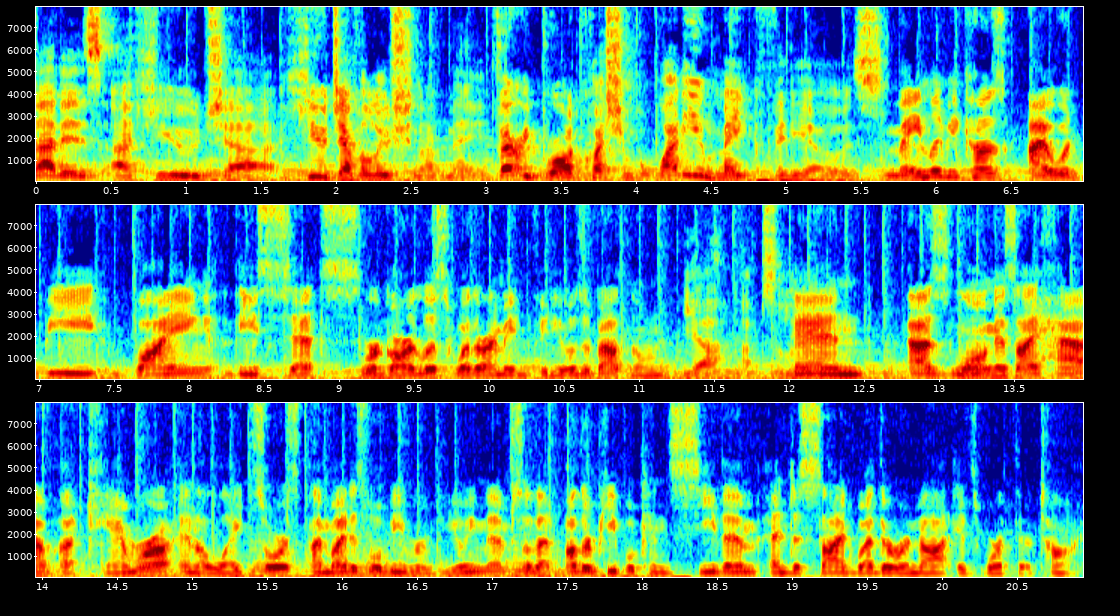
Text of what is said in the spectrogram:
that is a huge, uh, huge evolution I've made. Very broad question, but why do you make videos? Mainly because I would be buying these sets regardless whether I made videos about them. Yeah, absolutely. And as long as I have a camera and a light source, I might as well be reviewing them so that other people can see them and decide whether or not it's worth their time.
